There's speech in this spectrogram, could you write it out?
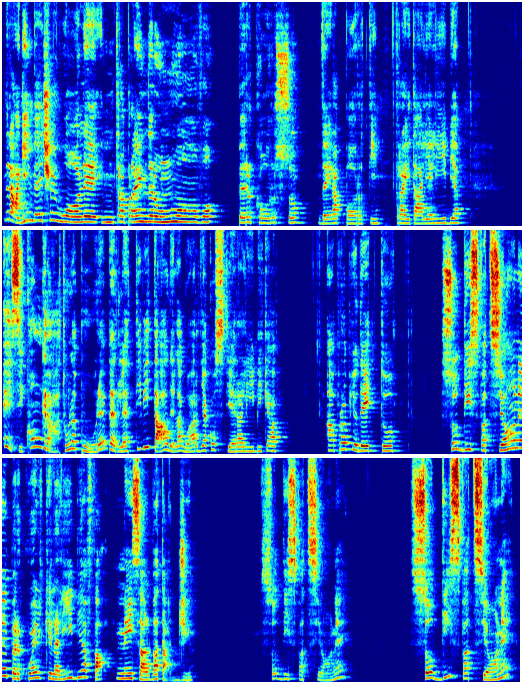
Draghi invece vuole intraprendere un nuovo percorso dei rapporti tra Italia e Libia e si congratula pure per le attività della Guardia Costiera libica. Ha proprio detto soddisfazione per quel che la Libia fa nei salvataggi soddisfazione, soddisfazione.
